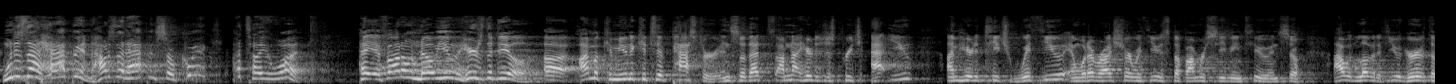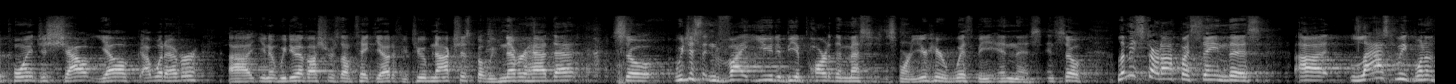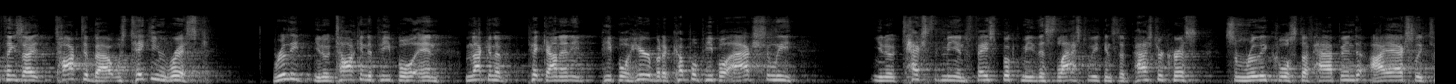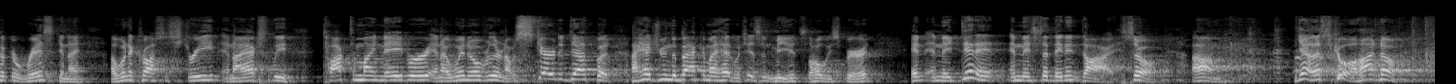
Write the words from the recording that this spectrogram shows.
When does that happen? How does that happen so quick? I tell you what. Hey, if I don't know you, here's the deal. Uh, I'm a communicative pastor, and so that's, I'm not here to just preach at you. I'm here to teach with you, and whatever I share with you is stuff I'm receiving too. And so I would love it if you agree with the point, just shout, yell, uh, whatever. Uh, you know, we do have ushers that'll take you out if you're too obnoxious, but we've never had that. So we just invite you to be a part of the message this morning. You're here with me in this. And so let me start off by saying this. Uh, last week, one of the things I talked about was taking risk really, you know, talking to people, and I'm not going to pick on any people here, but a couple people actually, you know, texted me and Facebooked me this last week and said, Pastor Chris, some really cool stuff happened. I actually took a risk and I, I went across the street and I actually talked to my neighbor and I went over there and I was scared to death, but I had you in the back of my head, which isn't me, it's the Holy Spirit. And, and they did it and they said they didn't die. So, um, yeah, that's cool, huh? No.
